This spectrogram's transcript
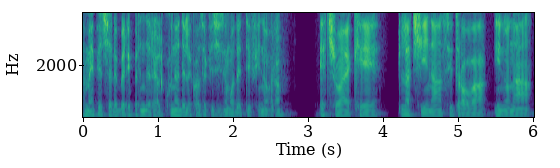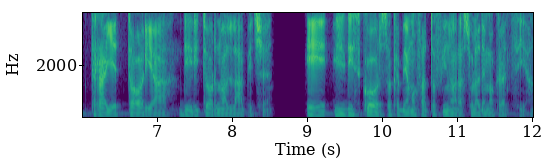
A me piacerebbe riprendere alcune delle cose che ci siamo detti finora, e cioè che la Cina si trova in una traiettoria di ritorno all'apice e il discorso che abbiamo fatto finora sulla democrazia.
